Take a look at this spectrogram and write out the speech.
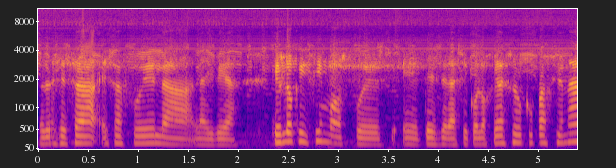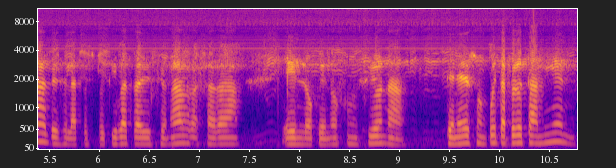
Entonces esa, esa fue la, la idea. ¿Qué es lo que hicimos? Pues eh, desde la psicología ocupacional, desde la perspectiva tradicional basada en lo que no funciona, tener eso en cuenta, pero también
